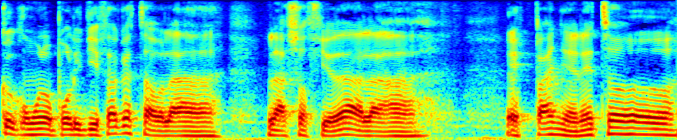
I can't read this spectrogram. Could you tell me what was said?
que como lo politizado que ha estado la, la sociedad, la España en estos,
